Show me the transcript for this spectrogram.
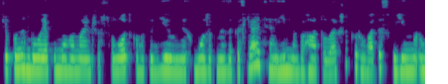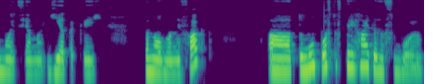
щоб у них було якомога менше солодкого, тоді у них мозок не закисляється, їм набагато легше керувати своїми емоціями. Є такий встановлений факт. А, Тому поспостерігайте за собою.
